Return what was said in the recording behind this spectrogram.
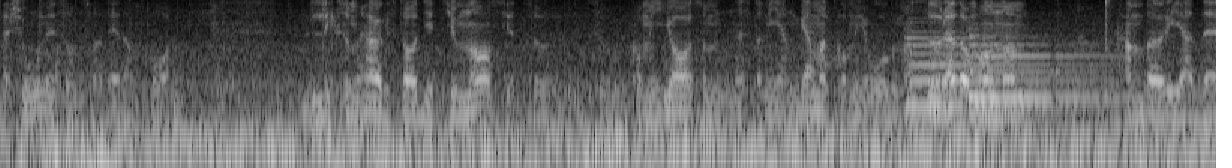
person i Sundsvall redan på liksom högstadiet, gymnasiet så, så kommer jag som nästan gammal kommer ihåg hur man surrade om honom. Han började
